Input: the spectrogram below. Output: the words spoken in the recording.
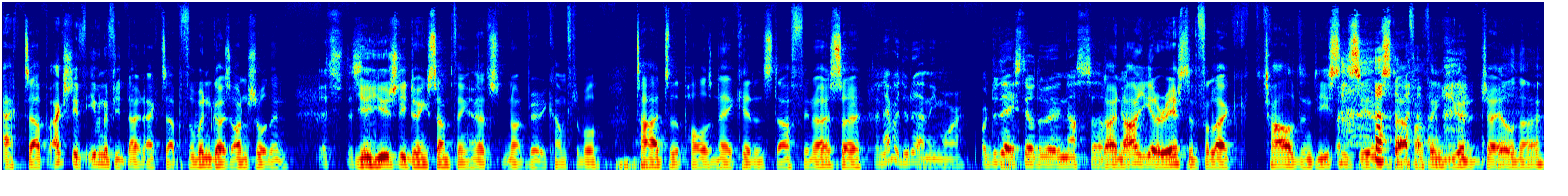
act up. Actually, if, even if you don't act up, if the wind goes onshore, then the you're usually doing something Yeah. that's not very comfortable, tied to the poles naked and stuff. You know, so They never do that anymore, or do they still do it in us? uh, no, now you get arrested for like child indecency and stuff. I think you go to jail, no?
